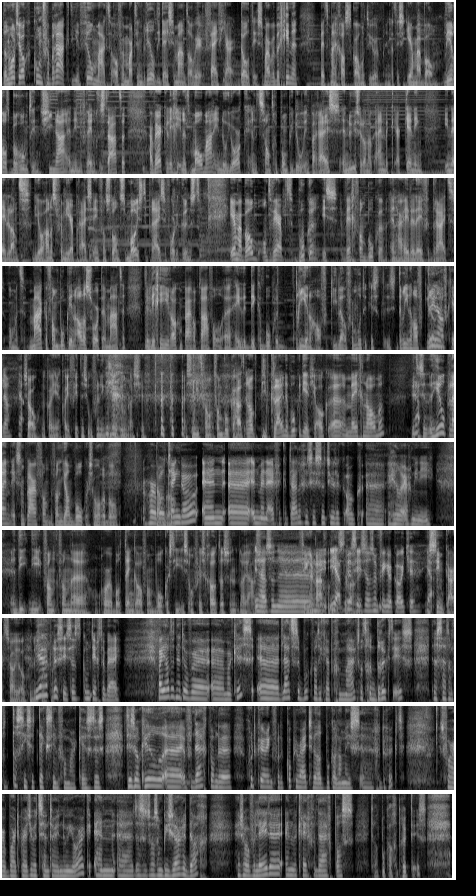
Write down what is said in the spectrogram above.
Dan hoort u ook Koen Verbraak, die een film maakte over Martin Bril, die deze maand alweer vijf jaar dood is. Maar we beginnen met mijn gast komend uur, en dat is Irma Boom. Wereldberoemd in China en in de Verenigde Staten. Haar werken liggen in het MoMA in New York en het Centre Pompidou in Parijs. En nu is er dan ook eindelijk erkenning in Nederland. De Johannes Vermeerprijs, een van lands mooiste prijzen voor de kunst. Irma Boom ontwerpt boeken, is weg van boeken en haar hele leven draait om het maken van boeken in alle soorten en maten. Er liggen hier ook een paar op tafel, uh, hele dikke boeken, 3,5 kilo vermoed ik. Is het is 3,5 kilo? 3,5 kilo, ja. Zo, dan kan je, kan je fitnessoefeningen ja. doen als je, als je niet van, van boeken houdt. En ook piepkleine boeken, die heb je ook uh, meegenomen. Dit is een heel klein exemplaar van, van Jan Wolkers, Horrible Horrible Tango. Tango. En uh, in mijn eigen catalogus is natuurlijk ook uh, heel erg mini. En die, die van, van uh, Horrible Tango van Wolkers, die is ongeveer zo groot als een, nou ja, als ja, als een, een vingernagel. Ja, precies, als een vingerkootje. Een ja. simkaart zou je ook kunnen ja, zeggen. Ja, precies, dat komt dichterbij. Maar je had het net over uh, Marquez. Uh, het laatste boek wat ik heb gemaakt, wat gedrukt is, daar staat een fantastische tekst in van Marquez. Dus het is ook heel. Uh, en vandaag kwam de goedkeuring voor de copyright, terwijl het boek al lang is gedrukt. Het is voor Bard Graduate Center in New York. En dus het was een bizarre dag. Hij is overleden en we kregen vandaag pas, terwijl het boek al gedrukt is,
